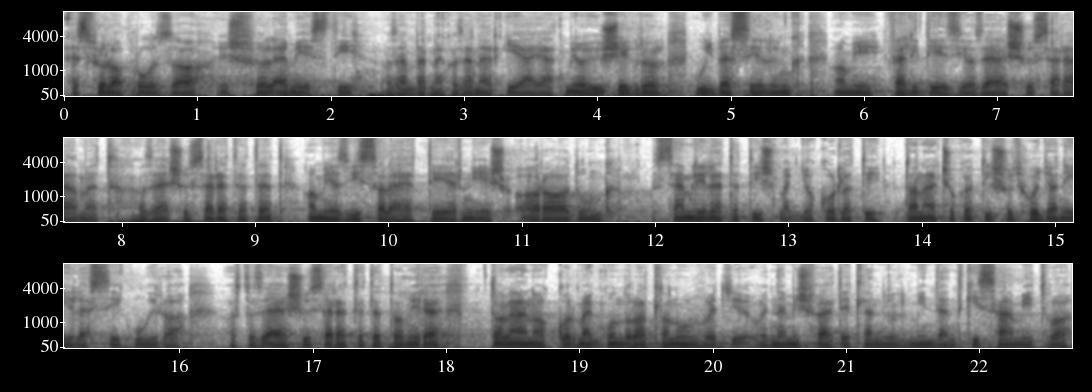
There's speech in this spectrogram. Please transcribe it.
ez fölaprózza és fölemészti az embernek az energiáját. Mi a hűségről úgy beszélünk, ami felidézi az első szerelmet, az első szeretetet, amihez vissza lehet térni, és arra adunk szemléletet is, meg gyakorlati tanácsokat is, hogy hogyan élesszék újra azt az első szeretetet, amire talán akkor meggondolatlanul, vagy, vagy nem is feltétlenül mindent kiszámítva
